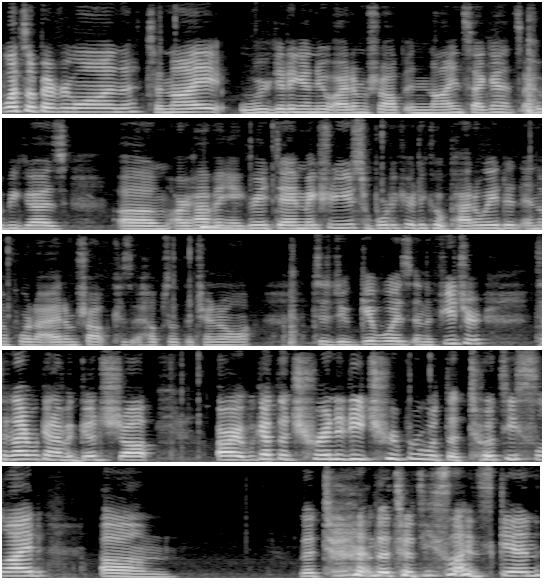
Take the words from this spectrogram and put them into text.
What's up, everyone? Tonight we're getting a new item shop in nine seconds. I hope you guys um, are having a great day. Make sure you use supporter code Padaw8n in the Fortnite item shop because it helps out the channel to do giveaways in the future. Tonight we're gonna have a good shop. All right, we got the Trinity Trooper with the Toosie Slide, um, the the Toosie Slide skin,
